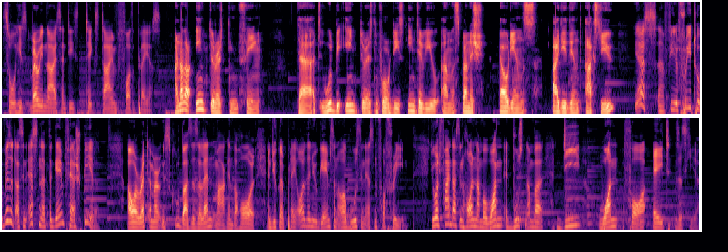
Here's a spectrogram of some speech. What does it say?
So he's very nice and he takes time for the players. Another interesting thing that would be interesting for this interview and the Spanish audience I didn't ask you. Yes, uh, feel free to visit us in Essen at the Game Fair Spiel. Our Red American School Bus is a landmark in the hall, and you can play all the new games on our booth in Essen for free. You will find us in hall number 1 at booth number D148 this year.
